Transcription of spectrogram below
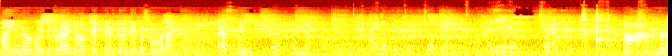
மயில போயிட்டு அப்புறம் ஜோக்கெட் கடி ஜோக்கெட் இப்போ சோடா அஸ்மி என்ன கையில் குடிச்சு ஜோக்கே ஐயோ சோடா ஆ, அங்க வா.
